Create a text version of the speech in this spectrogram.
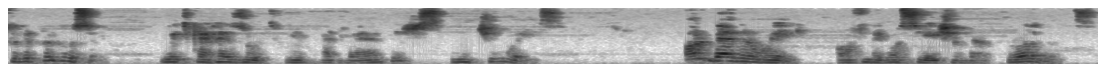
to the producer, which can result in advantages in two ways. Or better way of negotiation their products,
